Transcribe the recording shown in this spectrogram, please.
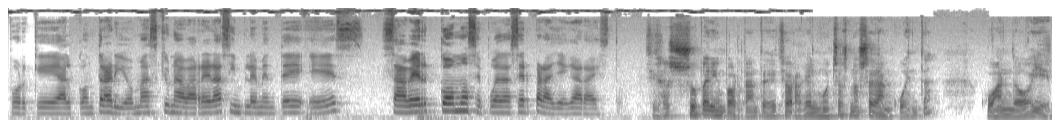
porque al contrario, más que una barrera, simplemente es saber cómo se puede hacer para llegar a esto. Sí, eso es súper importante. De hecho, Raquel, muchos no se dan cuenta cuando, oye,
